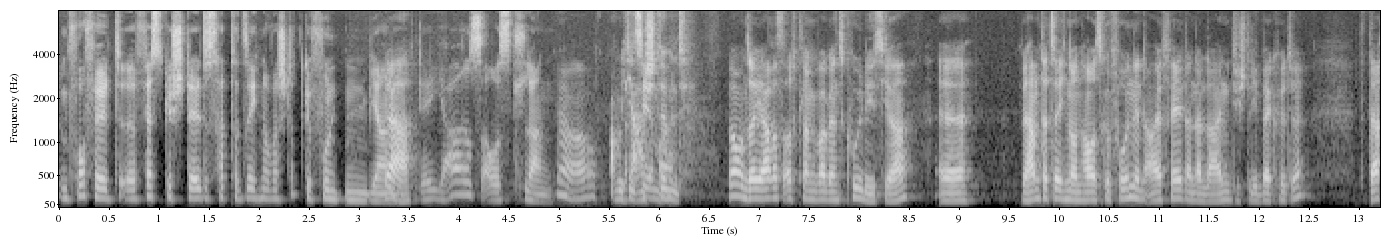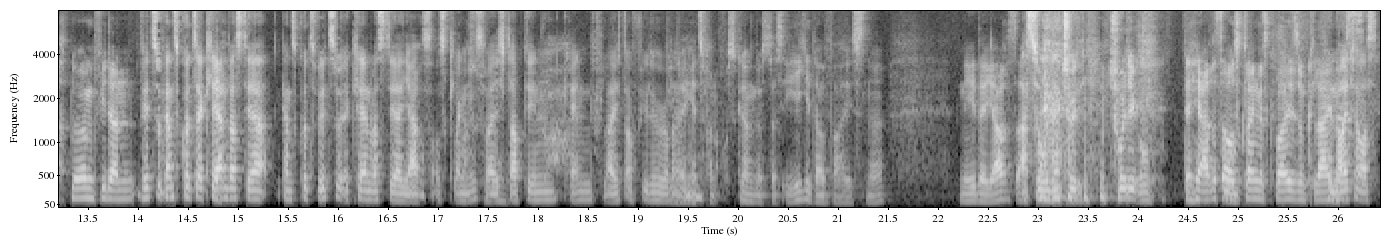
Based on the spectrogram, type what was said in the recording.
im Vorfeld äh, festgestellt, es hat tatsächlich noch was stattgefunden, Björn. Ja. Der Jahresausklang. Ja. Oh ja, mal. stimmt. ja, unser Jahresausklang war ganz cool dieses Jahr. Äh, wir haben tatsächlich noch ein Haus gefunden in Alfeld an der Leine, die Schleberghütte. Da dachten wir irgendwie dann, Willst du ganz kurz erklären, was der, ganz kurz willst du erklären, was der Jahresausklang ist? so. Weil ich glaube, den kennen vielleicht auch viele ich bin Hörer. jetzt von ausgegangen, dass das eh jeder weiß, ne? Nee, der, Jahres Ach so, natürlich. Entschuldigung. der Jahresausklang ist quasi so ein kleines,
